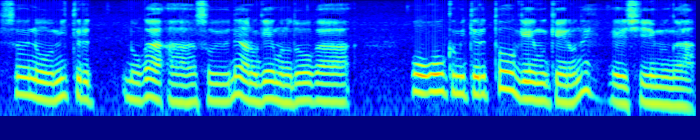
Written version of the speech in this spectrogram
そういうのを見てるのがあそういうねあのゲームの動画を多く見てるとゲーム系のね CM が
